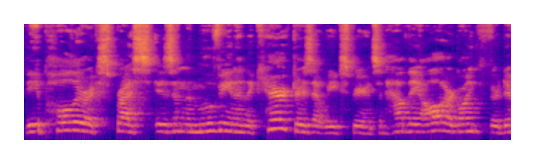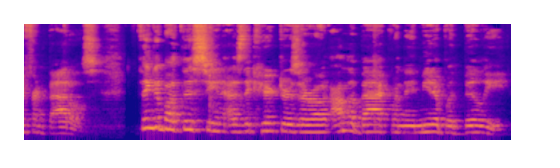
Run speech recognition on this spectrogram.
the Polar Express is in the movie and in the characters that we experience and how they all are going through their different battles. Think about this scene as the characters are out on the back when they meet up with Billy.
